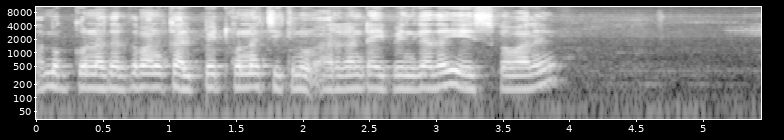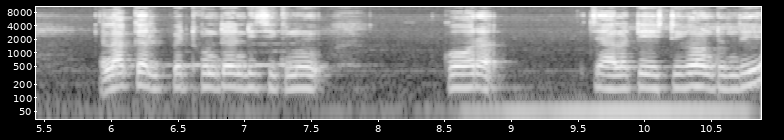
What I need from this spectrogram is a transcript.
ఆ మగ్గుకున్న తర్వాత మనం కలిపి పెట్టుకున్న చికెన్ అరగంట అయిపోయింది కదా వేసుకోవాలి. ఇలా కలిపి పెట్టుకుంటే అండి చికెన్ కూర చాలా టేస్టీగా ఉంటుంది.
